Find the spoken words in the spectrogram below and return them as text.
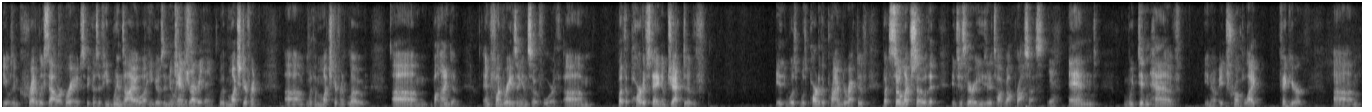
it was incredibly sour grapes because if he wins Iowa, he goes in New Hampshire everything. with much different um, with a much different load um, behind him and fundraising and so forth. Um, but the part of staying objective it was was part of the prime directive, but so much so that it's just very easy to talk about process. Yeah. And we didn't have, you know, a Trump-like figure um,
